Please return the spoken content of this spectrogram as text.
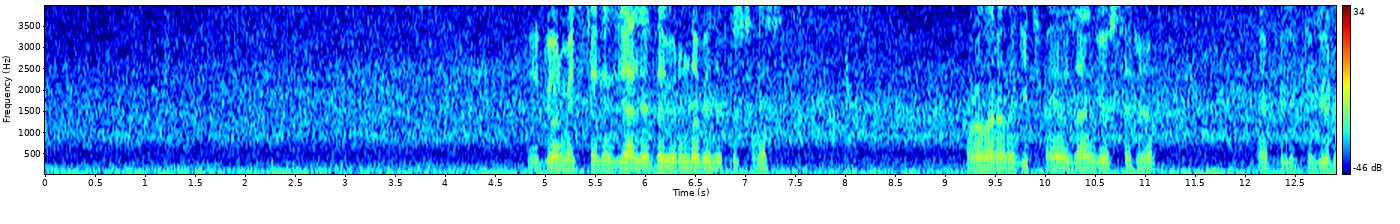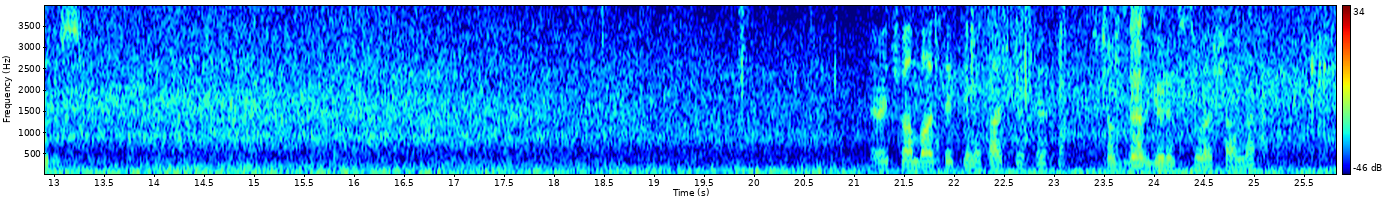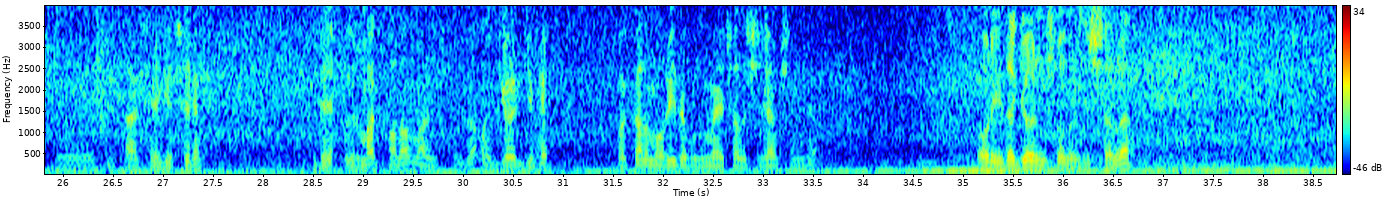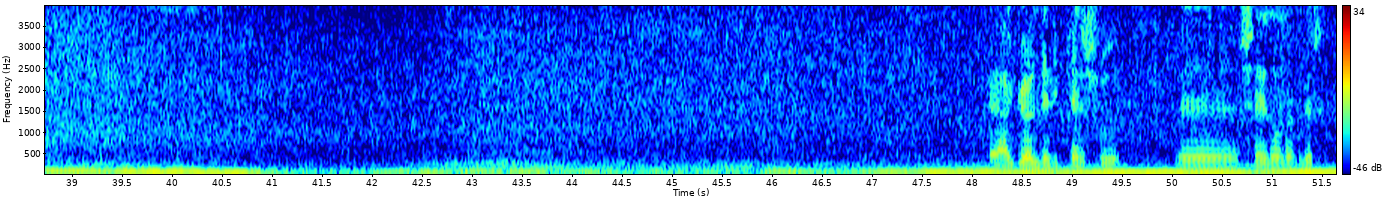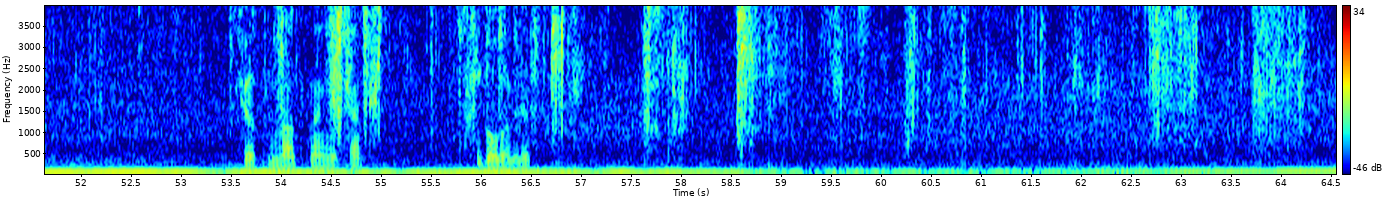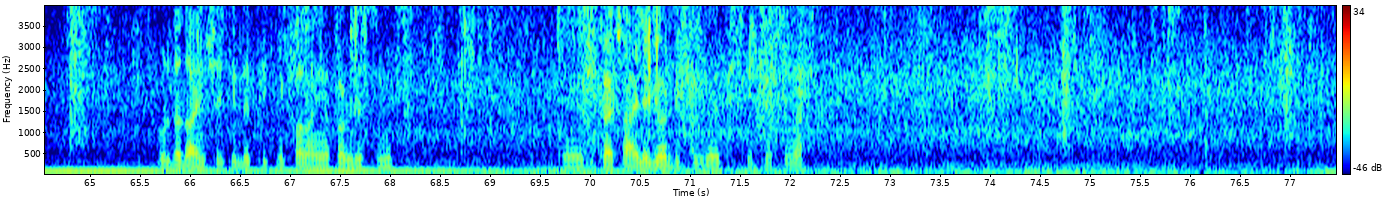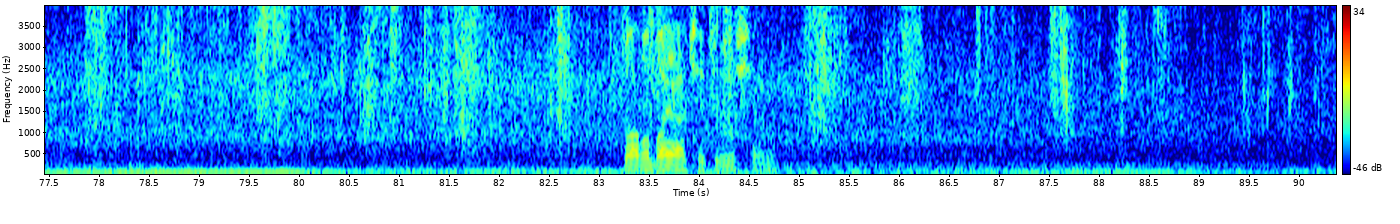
Görmek istediğiniz yerleri de yorumda belirtirseniz oralara da gitmeye özen gösteririm. Hep birlikte görürüz. Evet şu an bahsettiğim o taş köprü. Çok güzel bir görüntüsü var şu anda. Ee, şimdi karşıya geçelim. Bir de ırmak falan varmış burada ama göl gibi. Bakalım orayı da bulmaya çalışacağım şimdi. Orayı da görmüş oluruz inşallah. Veya göl dedikleri şu eee, şey de olabilir. Köprünün altından geçen su da olabilir. Burada da aynı şekilde piknik falan yapabilirsiniz. Ee, birkaç aile gördük biz böyle piknik yapıyorlar. Su ama bayağı çekilmiş yani.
